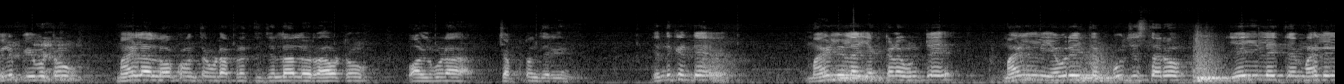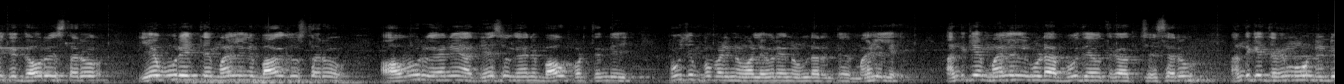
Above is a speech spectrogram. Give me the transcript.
పిలుపు ఇవ్వటం మహిళా లోకం అంతా కూడా ప్రతి జిల్లాలో రావటం వాళ్ళు కూడా చెప్పడం జరిగింది. ఎందుకంటే మహిళలు ఎక్కడ ఉంటే మహిళల్ని ఎవరైతే పూజిస్తారో ఏ ఇల్లు అయితే మహిళలకి గౌరవిస్తారో ఏ ఊరైతే మహిళల్ని బాగా చూస్తారో ఆ ఊరు కానీ ఆ దేశం కానీ బాగుపడుతుంది. పూజింపబడిన వాళ్ళు ఎవరైనా ఉండారంటే మహిళలే. అందుకే మహిళల్ని కూడా భూదేవతగా చేశారు. అందుకే జగన్మోహన్ రెడ్డి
